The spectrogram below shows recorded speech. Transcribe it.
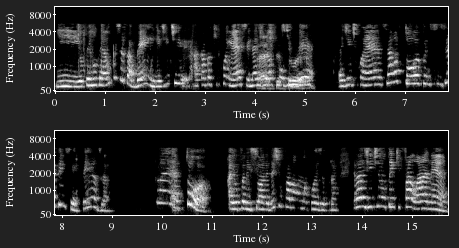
e eu perguntei a ela, você está bem? E a gente acaba que conhece, né? De tanto conviver, né? a gente conhece. Ela tô. Eu falei assim, você tem certeza? Ela, é, tô. Aí eu falei assim, olha, deixa eu falar uma coisa para ela. A gente não tem que falar, né?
